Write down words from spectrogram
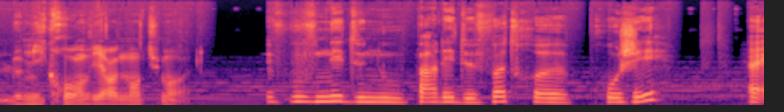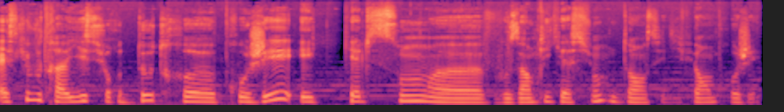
le micro-environnement tumoral. Vous venez de nous parler de votre euh, projet. Est-ce que vous travaillez sur d'autres projets et quelles sont vos implications dans ces différents projets?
